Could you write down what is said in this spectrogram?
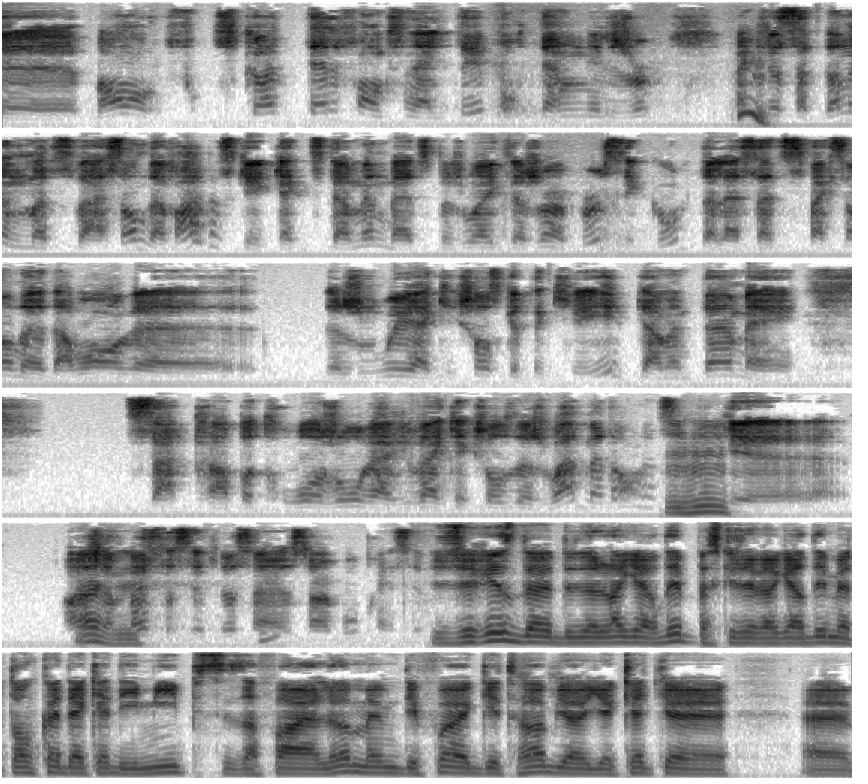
de, bon, faut que tu codes telle fonctionnalité pour terminer le jeu. Fait que là, ça te donne une motivation de faire parce que quand tu termines, ben, tu peux jouer avec le jeu un peu, c'est cool. Tu as la satisfaction d'avoir... Euh, de jouer à quelque chose que tu as créé. Puis en même temps, ben, ça prend pas trois jours à arriver à quelque chose de jouable, mettons. Mm -hmm. que, ah, ah, j'aime bien ce site-là, c'est un, un, beau principe. Je risque de, de, de, le regarder parce que j'avais regardé, mettons, Code Academy puis ces affaires-là. Même des fois, à GitHub, il y a, il y a quelques euh,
